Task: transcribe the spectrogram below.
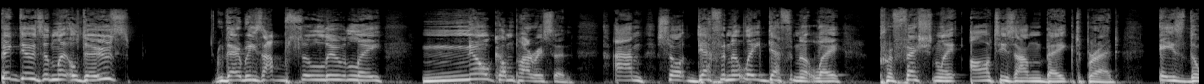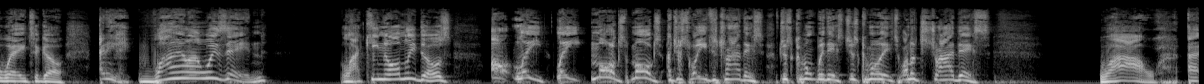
big dudes and little dudes. There is absolutely no comparison. Um, so definitely, definitely, professionally artisan baked bread is the way to go. Anyway, while I was in, like he normally does, oh Lee, Lee, Morgs, Morgs, I just want you to try this. Just come up with this. Just come up with this. I want to try this. Wow. Uh,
